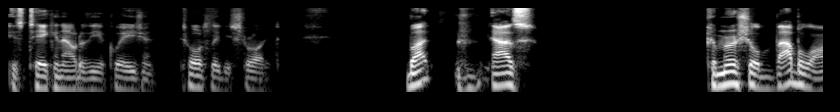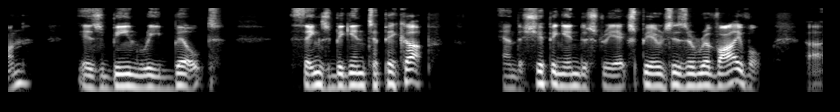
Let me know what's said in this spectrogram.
is taken out of the equation, totally destroyed. But as commercial Babylon is being rebuilt, things begin to pick up. And the shipping industry experiences a revival, uh,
